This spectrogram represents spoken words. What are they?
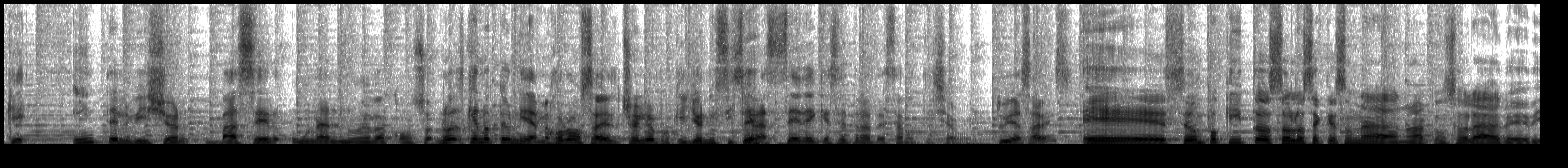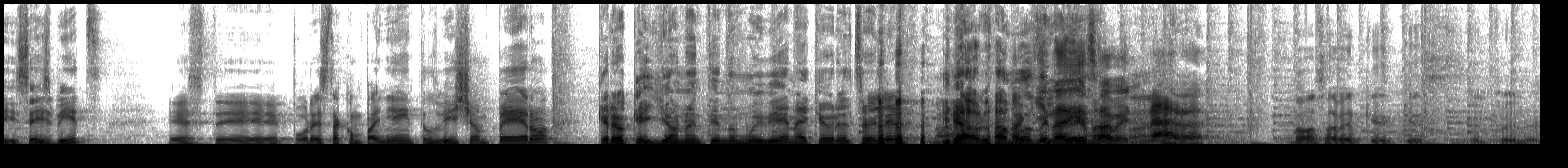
que Intel Vision va a ser una nueva consola. No, es que no tengo ni idea. Mejor vamos a ver el trailer porque yo ni siquiera sé de qué se trata esta noticia, güey. ¿Tú ya sabes? Eh, sé un poquito, solo sé que es una nueva consola de 16 bits. Este, por esta compañía Intellivision, pero creo que yo no entiendo muy bien. Hay que ver el trailer y hablamos Aquí del nadie tema. sabe nada. Vamos a ver qué, qué es el trailer.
